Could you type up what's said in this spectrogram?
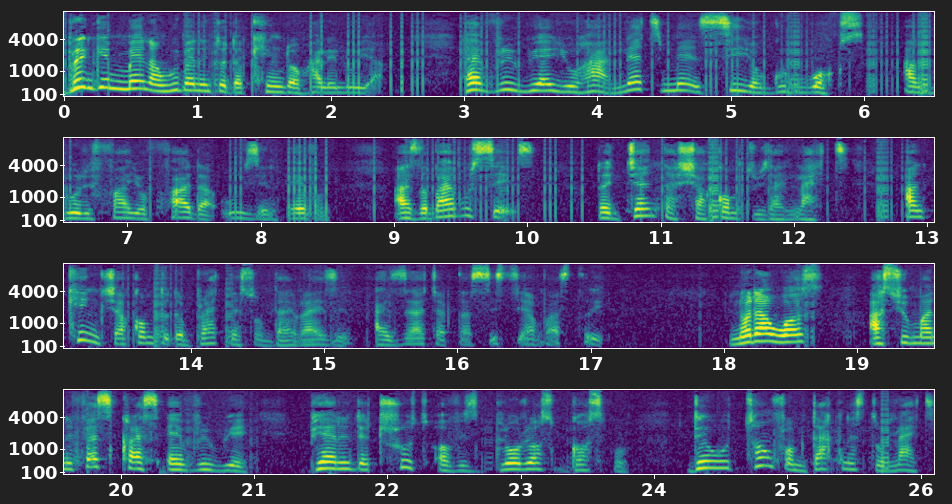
bringing men and women into the kingdom. Hallelujah. Everywhere you are, let men see your good works and glorify your Father who is in heaven. As the Bible says, the Gentiles shall come to thy light, and kings shall come to the brightness of thy rising. Isaiah chapter 60 and verse 3. In other words, as you manifest Christ everywhere, bearing the truth of his glorious gospel, they will turn from darkness to light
